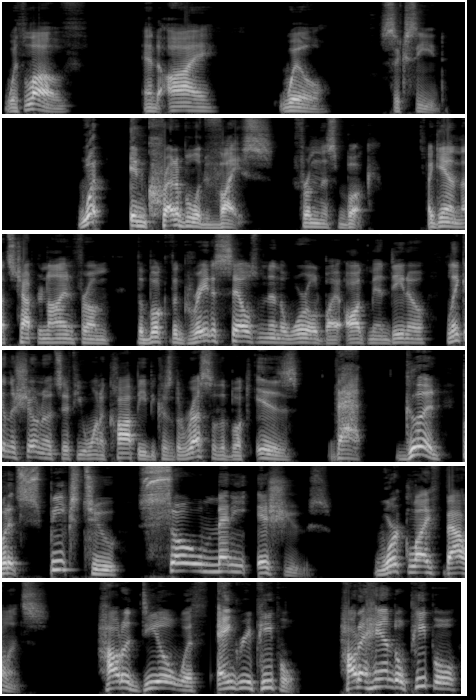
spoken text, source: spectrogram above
with love, and I will succeed. What incredible advice from this book. Again, that's chapter 9 from the book The Greatest Salesman in the World by Og Mandino. Link in the show notes if you want a copy because the rest of the book is that good, but it speaks to so many issues work life balance, how to deal with angry people, how to handle people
